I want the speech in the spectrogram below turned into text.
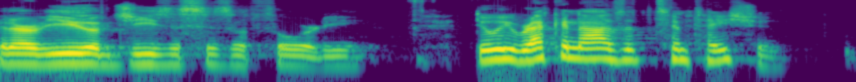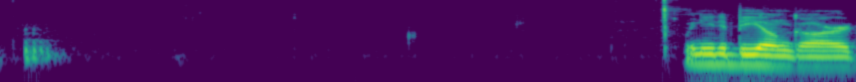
in our view of Jesus' authority? Do we recognize the temptation? We need to be on guard.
